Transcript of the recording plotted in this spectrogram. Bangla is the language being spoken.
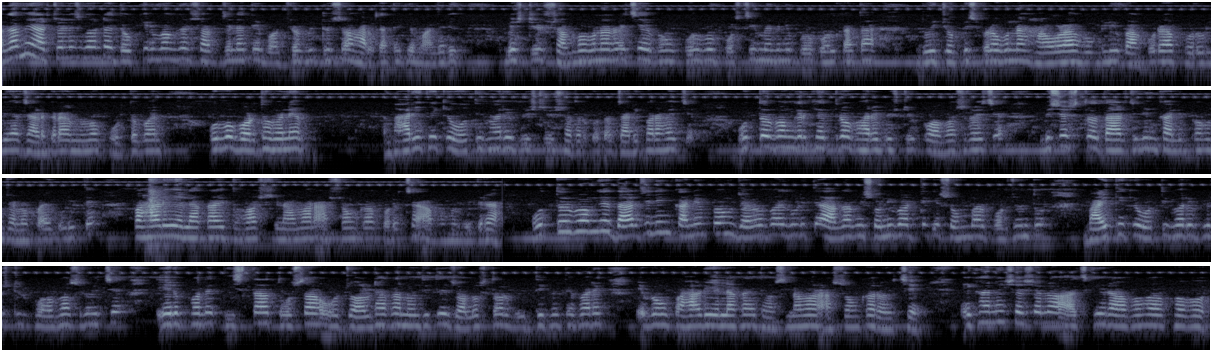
আগামী আটচল্লিশ ঘন্টায় দক্ষিণবঙ্গের সব জেলাতে বজ্রবিদ্যুৎ সহ হালকা থেকে মাঝারি বৃষ্টির সম্ভাবনা রয়েছে এবং পূর্ব পশ্চিম মেদিনীপুর, কলকাতা, দুই চব্বিশ পরগনা, হাওড়া, হুগলি, বাঁকুড়া, পুরুলিয়া, ঝাড়গ্রাম এবং বর্ধমান। পূর্ব বর্ধমানে ভারী থেকে অতি ভারী বৃষ্টির সতর্কতা জারি করা হয়েছে। উত্তরবঙ্গের ক্ষেত্রেও ভারী বৃষ্টির পূর্বাভাস রয়েছে। বিশেষত দার্জিলিং, কালিম্পং জলপাইগুড়িতে পাহাড়ি এলাকায় ধস নামার আশঙ্কা করেছে আবহাওয়াবিদরা। উত্তরবঙ্গে দার্জিলিং, কালিম্পং জলপাইগুড়িতে আগামী শনিবার থেকে সোমবার পর্যন্ত ভারী থেকে অতি ভারী বৃষ্টির পূর্বাভাস রয়েছে। এর ফলে তিস্তা তোষা ও জলঢাকা নদীতে জলস্তর বৃদ্ধি পেতে পারে এবং পাহাড়ি এলাকায় ধস নামার আশঙ্কা রয়েছে। এখানে শেষ হলো আজকের আবহাওয়ার খবর।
